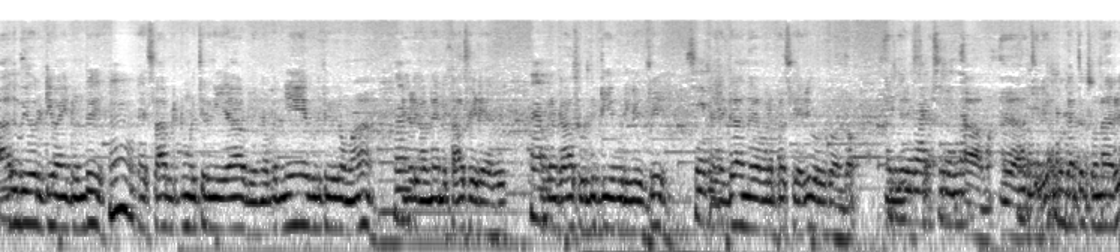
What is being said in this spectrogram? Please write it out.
அது போய் ஒரு டீ வாங்கிட்டு வந்து ம். "ஏய், சாப்பிட்டுட்டு முடிச்சிருங்கய்யா அப்படின்னு. அப்ப நீ கொடுத்துருக்கோமா எங்களுக்கு வந்து எனக்கு காசு கிடையாது. அப்புறம் காசு கொடுத்து டீ முடிக்க வச்சு அந்த ஒரு பஸ் ஏறி ஊருக்கு வந்தோம். ஆமா ஆச்சரியம். கருத்து சொன்னாரு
